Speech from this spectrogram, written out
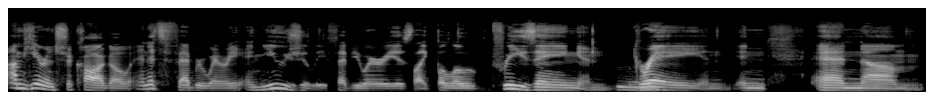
I'm here in Chicago, and it's February, and usually February is like below freezing and Mm, gray, and and and um,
